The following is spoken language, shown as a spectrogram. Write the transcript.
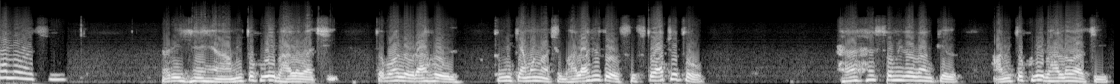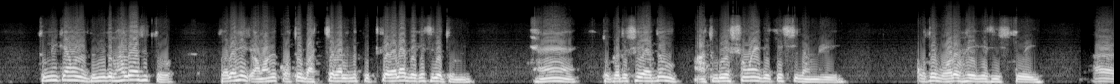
ভালো আছি। আরে হ্যাঁ হ্যাঁ আমি তো খুবই ভালো আছি। তো বলো রাহুল তুমি কেমন আছো? ভালো আছো তো? সুস্থ আছো তো? হ্যাঁ হ্যাঁ সমীরন আঙ্কেল আমি তো খুবই ভালো আছি। তুমি কেমন? তুমি তো ভালো আছো তো? সেই আমাকে কত বাচ্চা বেলা পুতকে বেলা দেখেছিলে তুমি। হ্যাঁ তোকে তো সেই একদম আতুরের সময় দেখেছিলাম রে। কত বড় হয়ে গেছিস তুই। হ্যাঁ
